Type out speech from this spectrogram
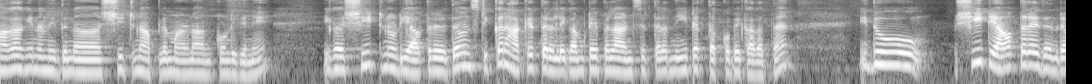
ಹಾಗಾಗಿ ನಾನು ಇದನ್ನು ಶೀಟನ್ನ ಅಪ್ಲೈ ಮಾಡೋಣ ಅಂದ್ಕೊಂಡಿದ್ದೀನಿ ಈಗ ಶೀಟ್ ನೋಡಿ ಯಾವ ಥರ ಇರುತ್ತೆ? ಒಂದು ಸ್ಟಿಕ್ಕರ್ ಹಾಕಿರ್ತಾರಲ್ಲ ಗಮ್ ಟೇಪ್ ಎಲ್ಲ ಅಂಟಿಸಿರ್ತಾರೆ ಅದು ನೀಟಾಗಿ ತಕ್ಕೋಬೇಕಾಗತ್ತೆ. ಇದು ಶೀಟ್ ಯಾವ ಥರ ಇದೆ ಅಂದರೆ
